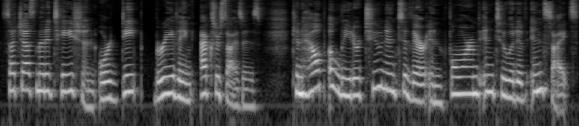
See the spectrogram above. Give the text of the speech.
such as meditation or deep breathing exercises, can help a leader tune into their informed, intuitive insights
